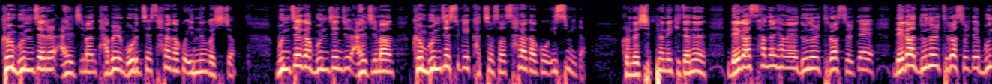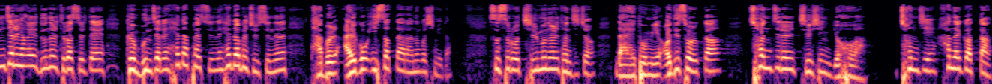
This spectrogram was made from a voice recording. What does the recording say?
그 문제를 알지만 답을 모른 채 살아가고 있는 것이죠. 문제가 문제인 줄 알지만 그 문제 속에 갇혀서 살아가고 있습니다. 그런데 시편의 기자는 내가 산을 향하여 눈을 들었을 때, 내가 눈을 들었을 때, 문제를 향하여 눈을 들었을 때, 그 문제를 해답할 수 있는, 해답을 줄 수 있는 답을 알고 있었다라는 것입니다. 스스로 질문을 던지죠. 나의 도움이 어디서 올까? 천지를 지으신 여호와. 천지, 하늘과 땅,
